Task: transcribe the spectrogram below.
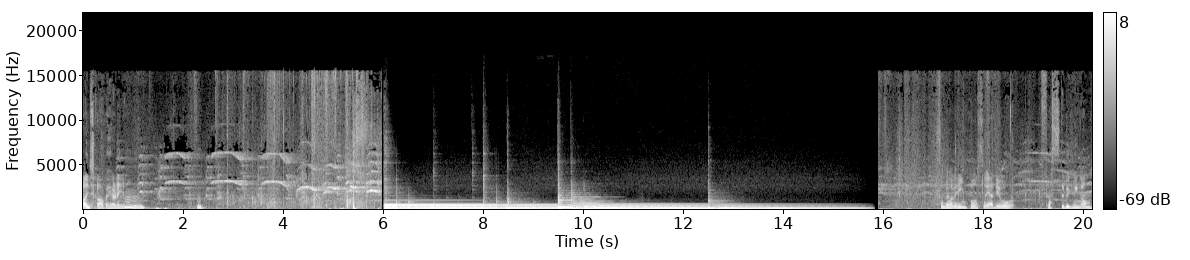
landskapet her, den òg. Som vi har vært inne på, så er det jo fleste bygningene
